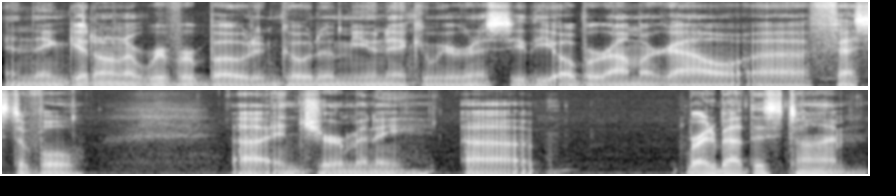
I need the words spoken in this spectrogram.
and then get on a riverboat and go to Munich. And we were going to see the Oberammergau uh, festival uh, in Germany uh, right about this time.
